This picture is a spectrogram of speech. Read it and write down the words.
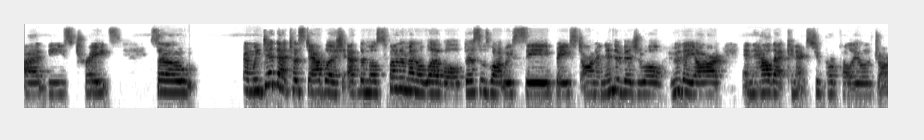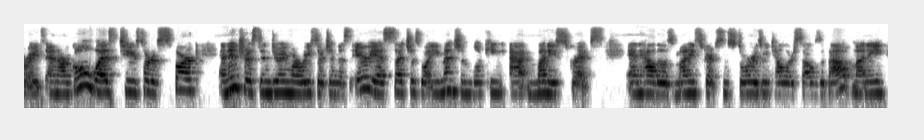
uh, these traits. So, and we did that to establish at the most fundamental level this is what we see based on an individual, who they are, and how that connects to portfolio withdrawal rates. And our goal was to sort of spark an interest in doing more research in this area, such as what you mentioned, looking at money scripts and how those money scripts and stories we tell ourselves about money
